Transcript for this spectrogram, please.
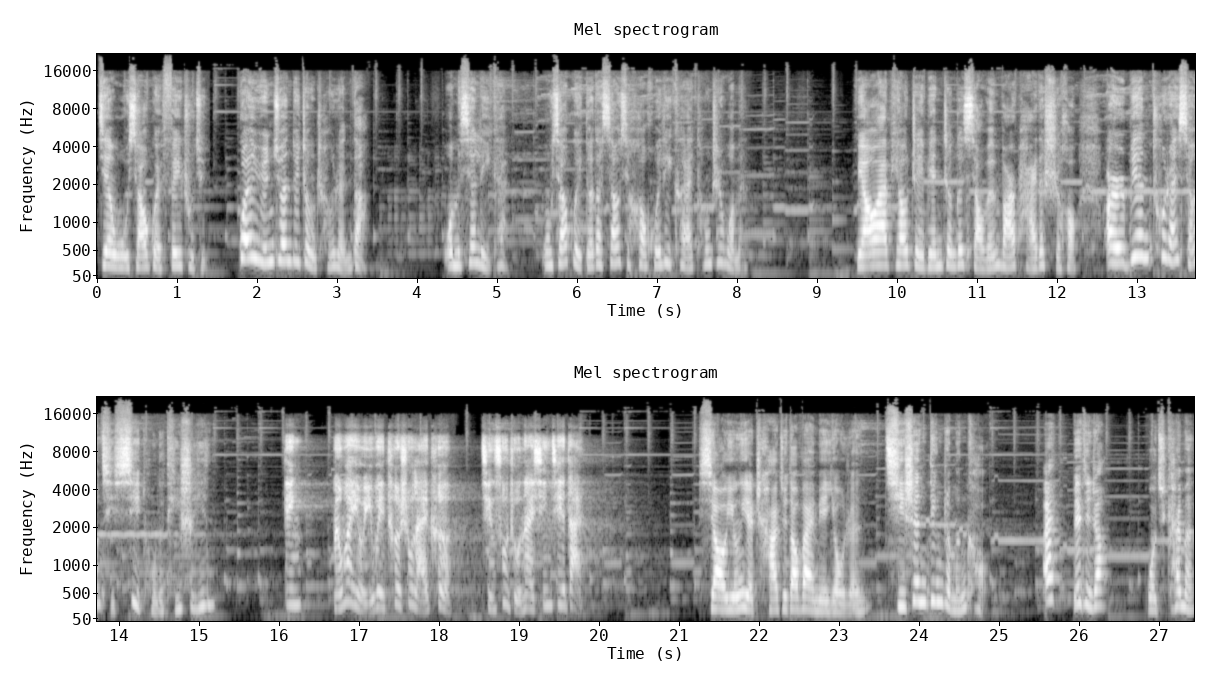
见五小鬼飞出去，关云娟对郑成仁道：“我们先离开，五小鬼得到消息后会立刻来通知我们。”苗阿飘这边正跟小文玩牌的时候，耳边突然响起系统的提示音：“叮，门外有一位特殊来客，请宿主耐心接待。”小莹也察觉到外面有人，起身盯着门口。哎，别紧张，我去开门。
